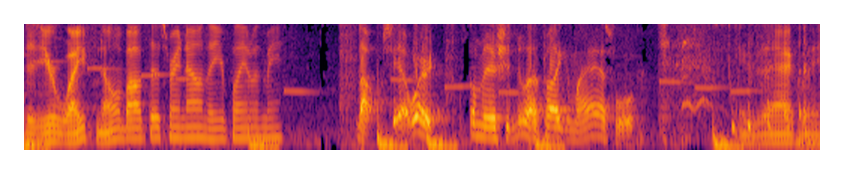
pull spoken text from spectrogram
does your wife know about this right now that you're playing with me? No, she at work. I mean, if she knew, I'd probably get my ass whooped. exactly.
